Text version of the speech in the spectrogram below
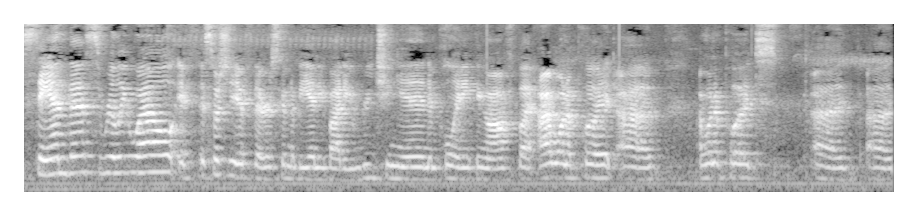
sand this really well, if, especially if there's going to be anybody reaching in and pull anything off. But I want to put uh, I want to put uh, uh,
